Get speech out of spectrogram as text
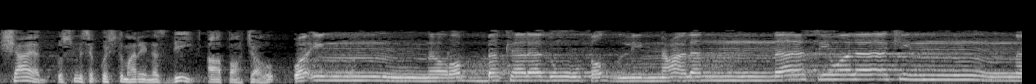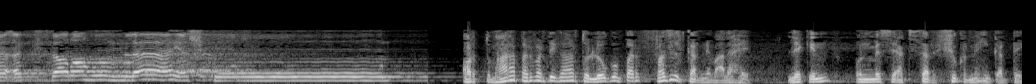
شاید اس میں سے کچھ تمہارے نزدیک آ پہنچا ہو۔ وَإِنَّ رَبَّكَ لَذُو فَضْلٍ عَلَى النَّاسِ وَلَكِنَّ أَكْثَرَهُمْ لَا يَشْكُرُونَ اور تمہارا پروردگار تو لوگوں پر فضل کرنے والا ہے۔ لیکن ان میں سے اکثر شکر نہیں کرتے۔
